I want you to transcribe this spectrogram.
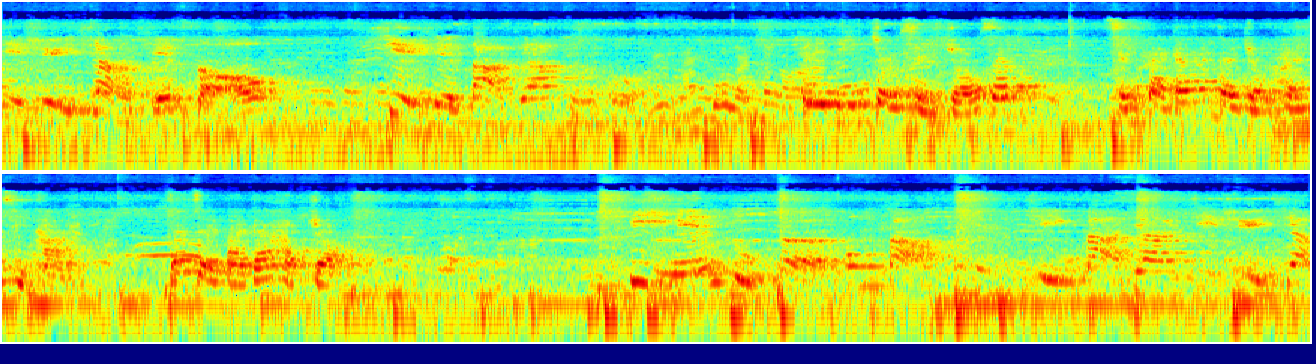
继续向前走。谢谢大家。避免造成阻塞，请大家继续向前行。多谢大家合作。避免堵塞通道，请大家继续向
